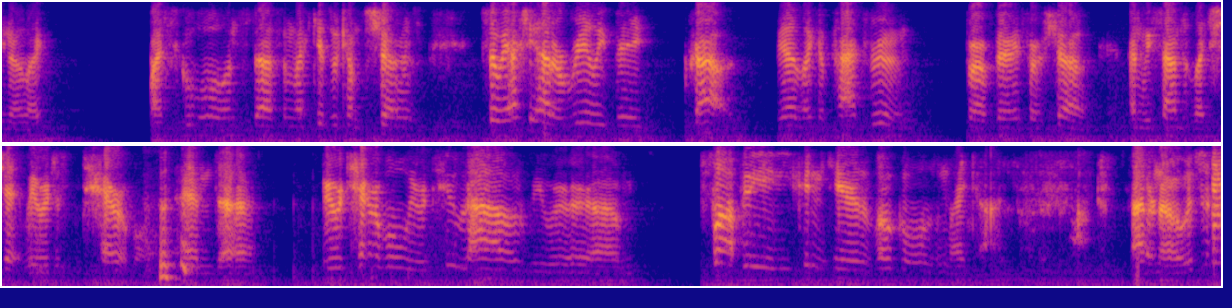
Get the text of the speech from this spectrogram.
you know, like my school and stuff, and my kids would come to shows. So we actually had a really big crowd. We had like a packed room for our very first show, and we sounded like shit. We were just terrible, and uh, we were terrible. We were too loud. We were um, floppy. You couldn't hear the vocals, and like uh, I don't know. It was just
